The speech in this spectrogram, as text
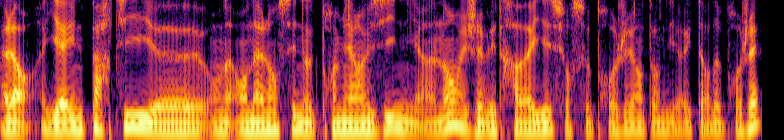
Alors, il y a une partie, euh, on, a, on a lancé notre première usine il y a un an et j'avais travaillé sur ce projet en tant que directeur de projet,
